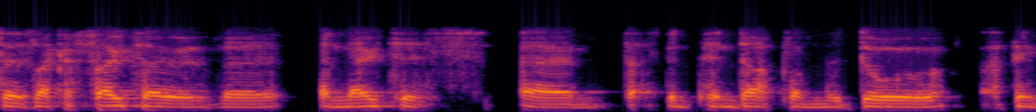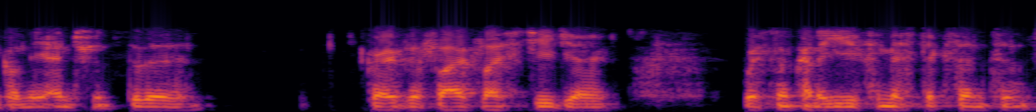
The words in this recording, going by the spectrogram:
There's like a photo of a, a notice um, that's been pinned up on the door, I think on the entrance to the Grave of the Firefly studio, with some kind of euphemistic sentence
